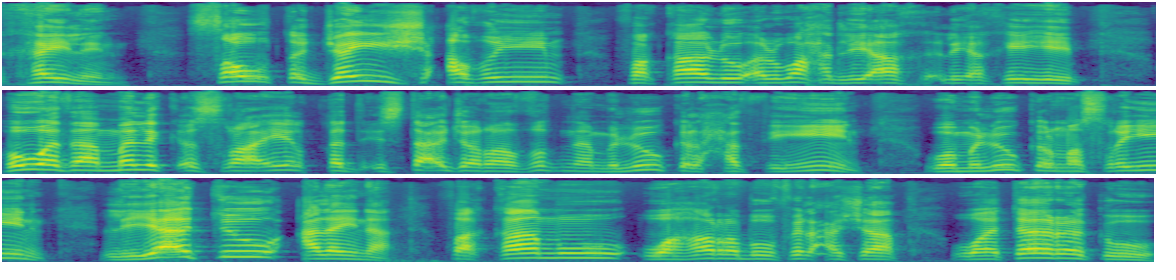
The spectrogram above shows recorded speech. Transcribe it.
خيل. صوت جيش عظيم. فقالوا الواحد لأخ لأخيه هو ذا ملك إسرائيل قد استأجر ضدنا ملوك الحثيين وملوك المصريين ليأتوا علينا. فقاموا وهربوا في العشاء وتركوا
